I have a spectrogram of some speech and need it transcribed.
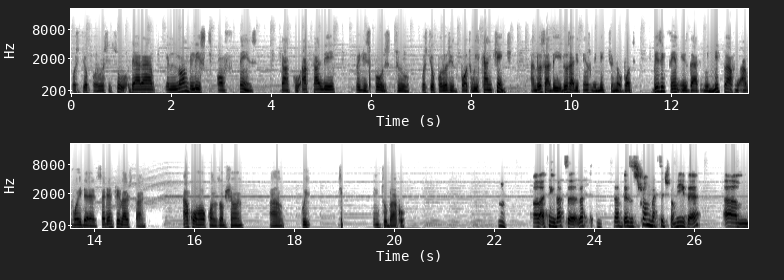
osteoporosis. So there are a long list of things that could actually predispose to osteoporosis, but we can change. And those are the those are the things we need to know. But basic thing is that we need to have, avoid a sedentary lifestyle, alcohol consumption, and quitting tobacco. Well, I think that's a that, that there's a strong message for me there um,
